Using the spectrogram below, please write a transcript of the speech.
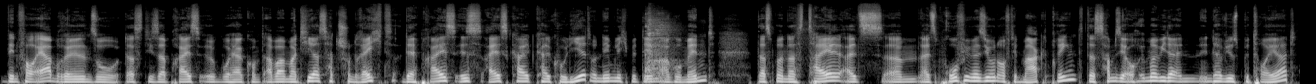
den VR-Brillen so, dass dieser Preis irgendwo herkommt. Aber Matthias hat schon recht, der Preis ist eiskalt kalkuliert und nämlich mit dem Argument, dass man das Teil als, ähm, als Profi-Version auf den Markt bringt. Das haben sie auch immer wieder in Interviews beteuert,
